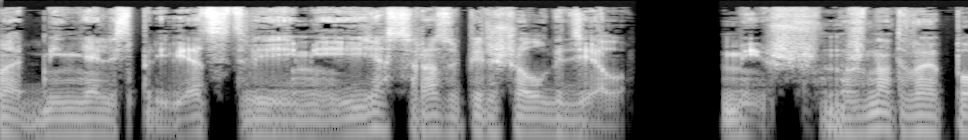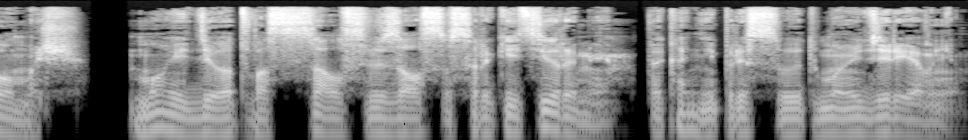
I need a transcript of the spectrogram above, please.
Мы обменялись приветствиями, и я сразу перешел к делу. «Миш, нужна твоя помощь. Мой идиот-вассал связался с ракетирами, так они прессуют мою деревню.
